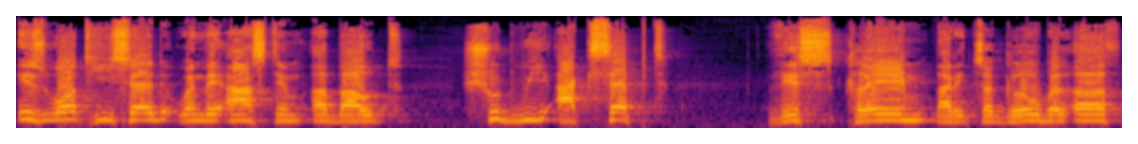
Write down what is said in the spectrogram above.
is what he said when they asked him about should we accept this claim that it's a global earth.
